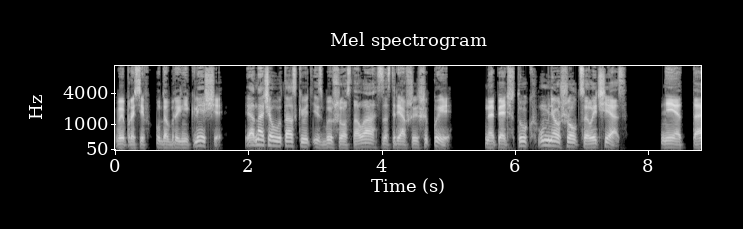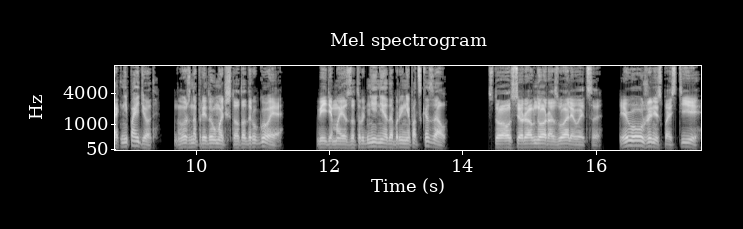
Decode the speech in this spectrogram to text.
Выпросив у Добрыни клещи, я начал вытаскивать из бывшего стола застрявшие шипы. На пять штук у меня ушел целый час. Нет, так не пойдет. Нужно придумать что-то другое. Видя мое затруднение, Добрыня подсказал. «Стол все равно разваливается. Его уже не спасти.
